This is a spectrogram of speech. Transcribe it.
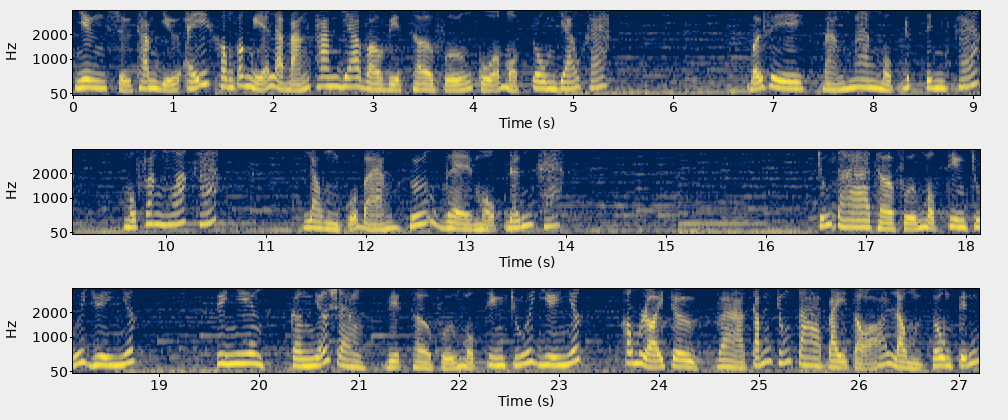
Nhưng sự tham dự ấy không có nghĩa là bạn tham gia vào việc thờ phượng của một tôn giáo khác. Bởi vì bạn mang một đức tin khác, một văn hóa khác, lòng của bạn hướng về một đấng khác chúng ta thờ phượng một thiên chúa duy nhất. Tuy nhiên, cần nhớ rằng việc thờ phượng một thiên chúa duy nhất không loại trừ và cấm chúng ta bày tỏ lòng tôn kính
